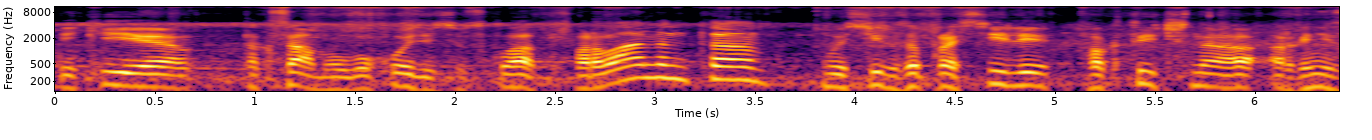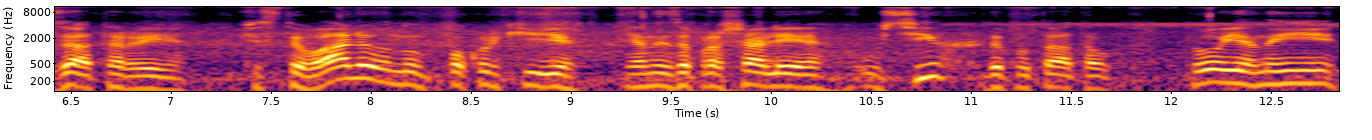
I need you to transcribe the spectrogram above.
якія таксама ўваходзяць у склад парламента. Вось іх запрасілі фактычна арганізатары фестывалю, ну паколькі яны запрашалі ўсіх дэпутатаў, то яны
